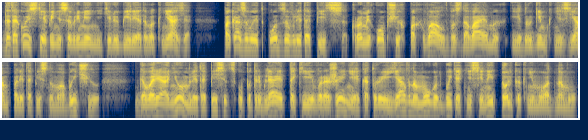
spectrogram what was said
До такой степени современники любили этого князя, показывает отзыв летописца. Кроме общих похвал, воздаваемых и другим князьям по летописному обычаю, говоря о нем, летописец употребляет такие выражения, которые явно могут быть отнесены только к нему одному.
